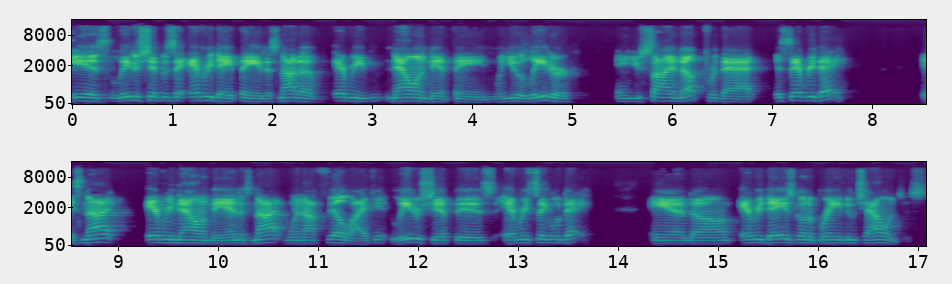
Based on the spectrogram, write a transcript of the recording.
is leadership is an everyday thing. It's not a every now and then thing. When you're a leader and you sign up for that, it's every day. It's not every now and then. It's not when I feel like it. Leadership is every single day, and um, every day is going to bring new challenges.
